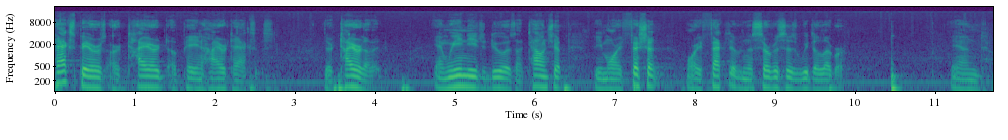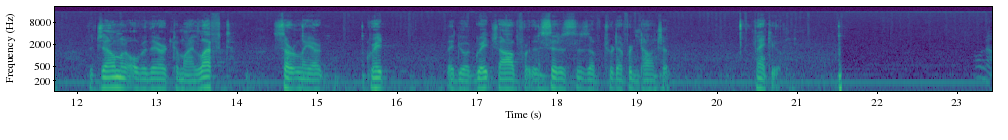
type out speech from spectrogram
Taxpayers are tired of paying higher taxes. They're tired of it. And we need to do as a township, be more efficient, more effective in the services we deliver. And the gentlemen over there to my left certainly are great, they do a great job for the citizens of Tredyffrin Township. Thank you. Oh, no.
